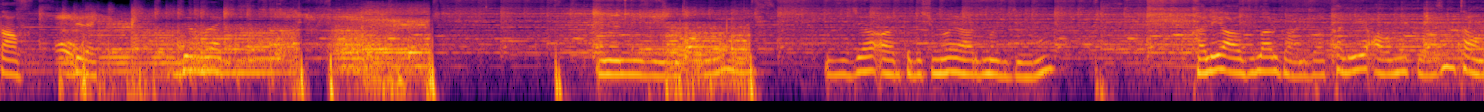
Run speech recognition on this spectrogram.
Dal. Direkt. Direkt. Hemen? Hızlıca arkadaşıma yardıma gidiyorum. Kaleyi aldılar galiba. Kaleyi almak lazım. Tamam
